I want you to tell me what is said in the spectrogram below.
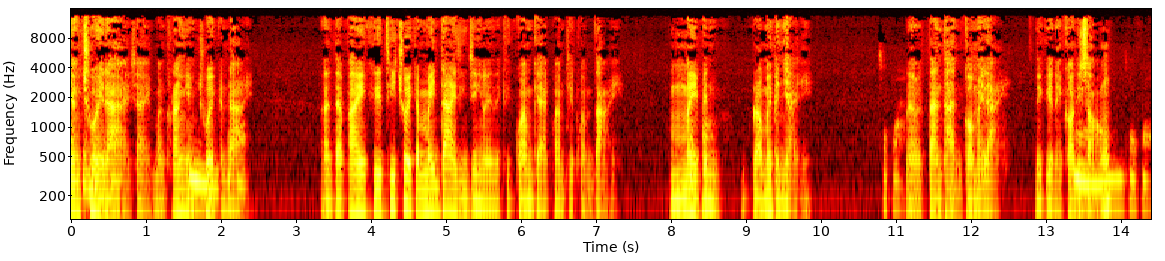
ยัยังงช่ช่ววยยได้ได้ใช่ บางครั้งยังอืมช่วยกันได้อ่าแต่ภัยคือที่ช่วยกันไม่ได้จริง ๆ เลยเนี่ยคือความแก่ความเจ็บความตาย ไม่เป็นเราไม่เป็นใหญ่เจ้าค่ะนะต้านทานก็ไม่ได้ นี่คือในข้อที่สองมเจ้าค่ะ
